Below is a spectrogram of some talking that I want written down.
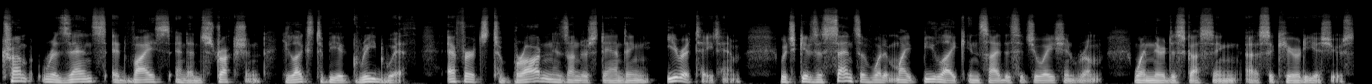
Trump resents advice and instruction. He likes to be agreed with. Efforts to broaden his understanding irritate him, which gives a sense of what it might be like inside the Situation Room when they're discussing uh, security issues.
